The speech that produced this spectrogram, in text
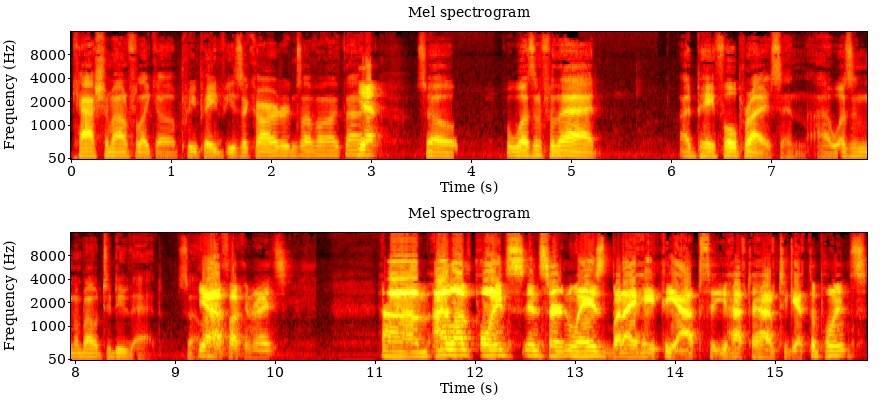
cash them out for like a prepaid Visa card and something like that. Yeah. So if it wasn't for that, I'd pay full price, and I wasn't about to do that. So Yeah, fucking rights. Um, I love points in certain ways, but I hate the apps that you have to have to get the points.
